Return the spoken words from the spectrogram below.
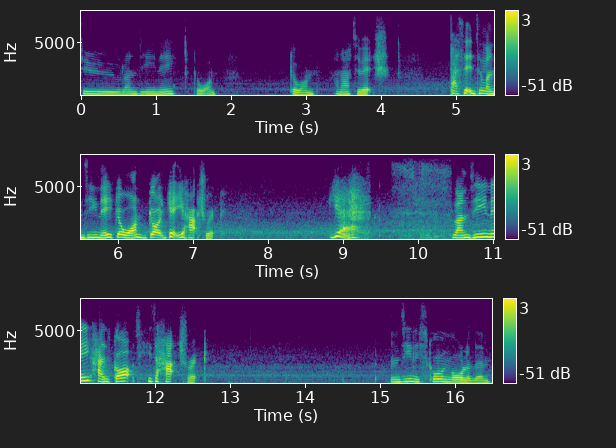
to Lanzini. Go on. Go on. Arnautovic. Pass it into Lanzini. Go on. Go on. Get your hat trick. Yes! Lanzini has got his hat trick. Lanzini scoring all of them.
